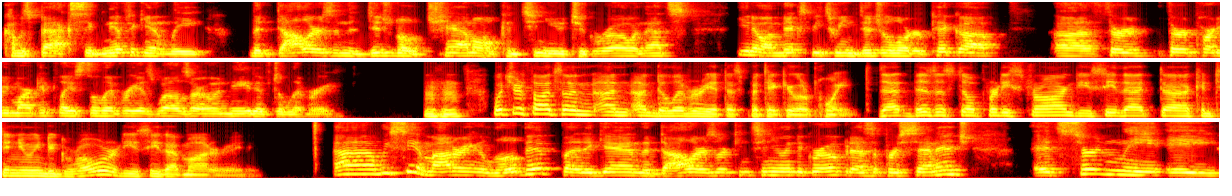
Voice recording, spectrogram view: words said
comes back significantly, the dollars in the digital channel continue to grow. And that's, you know, a mix between digital order pickup, uh, third third party marketplace delivery, as well as our own native delivery. Mm-hmm. What's your thoughts on, on, on delivery at this particular point? Is that business still pretty strong? Do you see that uh, continuing to grow, or do you see that moderating? Uh, we see it moderating a little bit, but again, the dollars are continuing to grow. But as a percentage, it's certainly a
